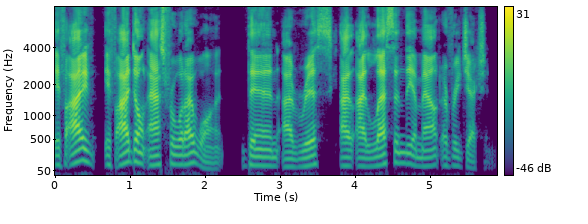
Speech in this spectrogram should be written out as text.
if I if I don't ask for what I want, then I risk I, I lessen the amount of rejection,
